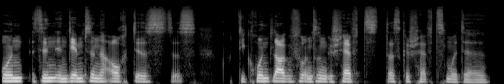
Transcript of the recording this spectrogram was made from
und sind in dem Sinne auch das, das, die Grundlage für unseren Geschäfts-, das Geschäftsmodell.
